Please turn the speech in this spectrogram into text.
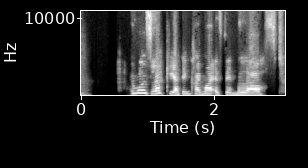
I was lucky. I think I might have been the last,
